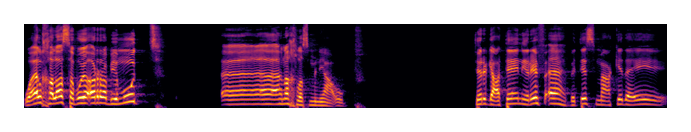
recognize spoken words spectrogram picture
وقال خلاص أبويا قرب يموت آه أنا أخلص من يعقوب. ترجع تاني رفقة بتسمع كده إيه؟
